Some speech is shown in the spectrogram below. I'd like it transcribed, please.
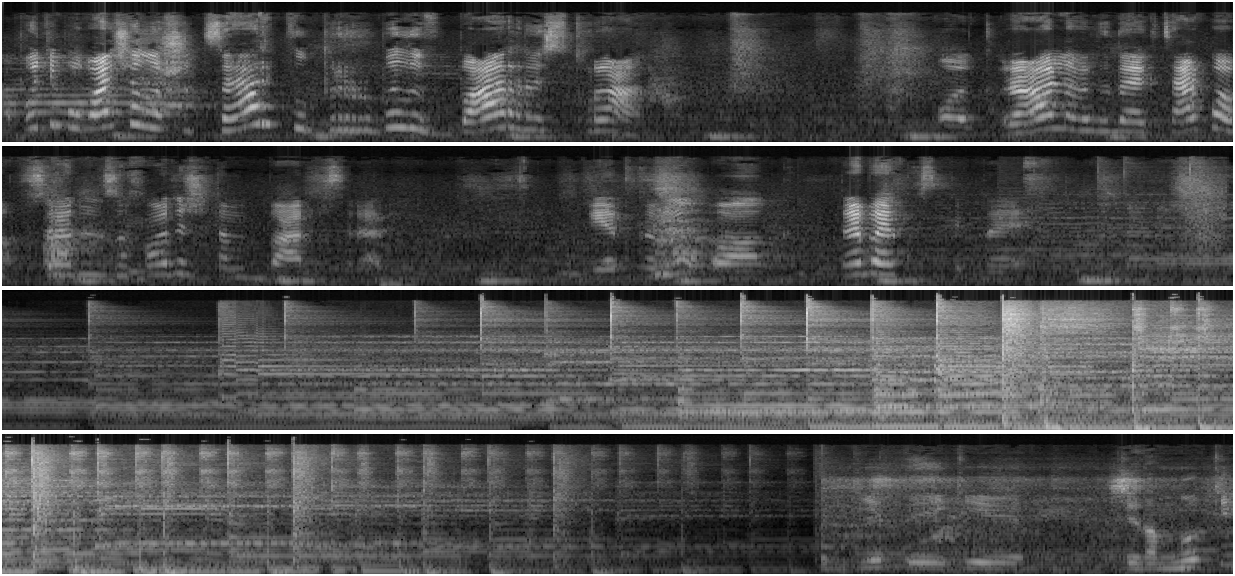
А потім побачила, що церкву переробили в бар-ресторан. От, реально виглядає як церква, а всередину заходиш і там бар всередині. І я така, ну ок, треба якось піти. діти, які чи там внуки,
